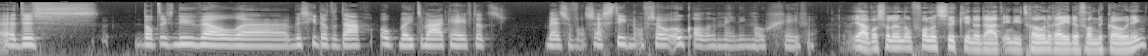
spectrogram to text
Uh, dus dat is nu wel... Uh, misschien dat het daar ook mee te maken heeft... dat mensen van 16 of zo ook al hun mening mogen geven ja, was wel een opvallend stukje inderdaad in die troonrede van de koning.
